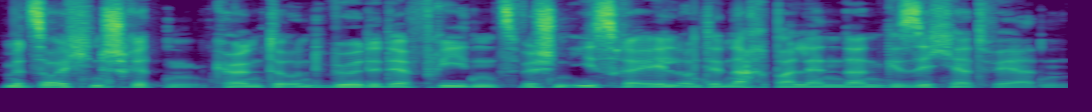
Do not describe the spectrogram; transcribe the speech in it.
Mit solchen Schritten könnte und würde der Frieden zwischen Israel und den Nachbarländern gesichert werden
